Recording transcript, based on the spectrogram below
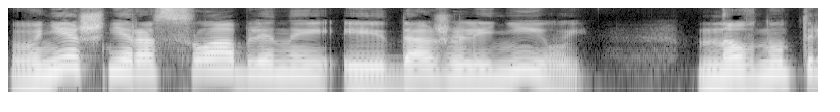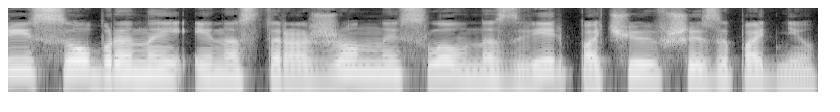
Внешне расслабленный и даже ленивый, но внутри собранный и настороженный, словно зверь, почуявший западню.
